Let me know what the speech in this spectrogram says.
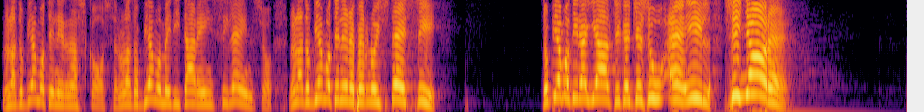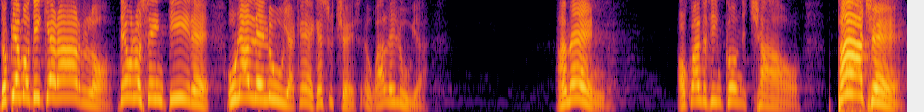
Non la dobbiamo tenere nascosta, non la dobbiamo meditare in silenzio, non la dobbiamo tenere per noi stessi. Dobbiamo dire agli altri che Gesù è il Signore. Dobbiamo dichiararlo, devono sentire un alleluia. Che è? Che è successo? Oh, alleluia. Amen. O quando ti incontri, ciao, pace.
